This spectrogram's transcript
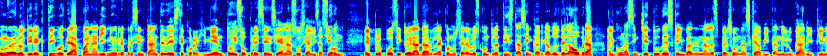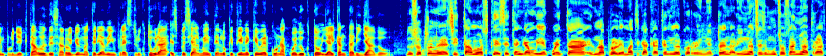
Uno de los directivos de Acuanariño y representante de este corregimiento hizo presencia en la socialización. El propósito era darle a conocer a los contratistas encargados de la obra algunas inquietudes que invaden a las personas que habitan el lugar y tienen proyectado el desarrollo en materia de infraestructura, especialmente en lo que tiene que ver con acueducto y alcantarillado. Nosotros necesitamos que se tenga muy en cuenta una problemática que ha tenido el corregimiento de Nariño hace muchos años atrás,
